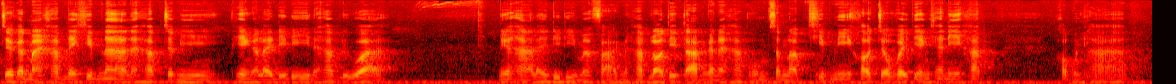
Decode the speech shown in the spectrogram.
เจอกันใหม่ครับในคลิปหน้านะครับ จะมีเพลงอะไรดี ๆนะครับ หรือว่าเนื้อหาอะไรดีๆมาฝากนะครับ รอติดตามกันนะครับ ผมสำหรับคลิปนี้ขอจบไว้เพียงแค่นี้ครับ ขอบคุณครับ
